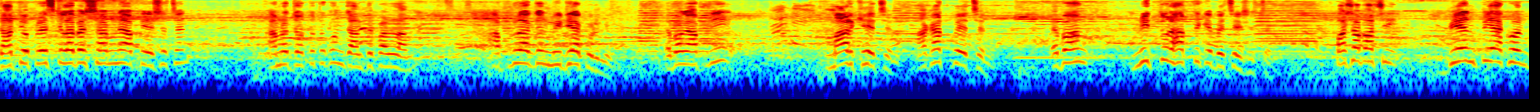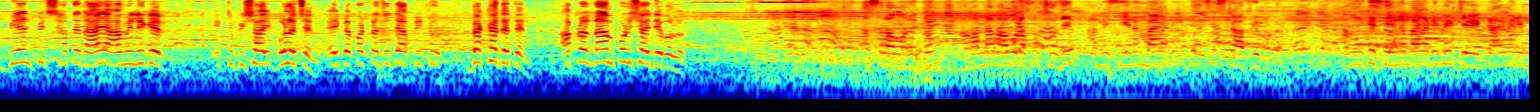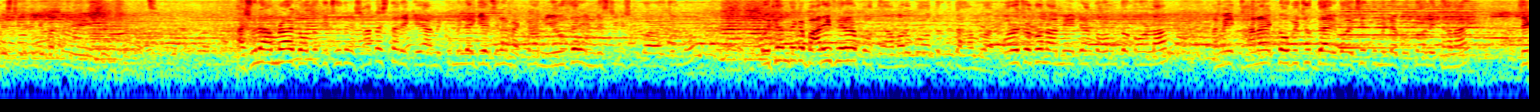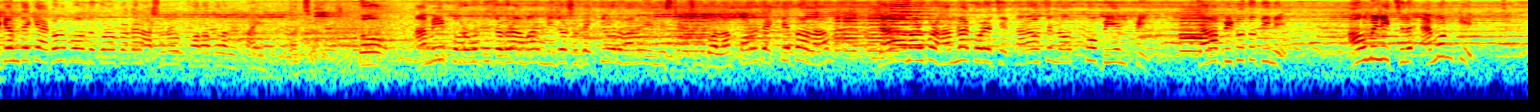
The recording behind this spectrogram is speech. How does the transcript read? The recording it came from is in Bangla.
জাতীয় প্রেস ক্লাবের সামনে আপনি এসেছেন। আমরা যতটুকুন জানতে পারলাম, আপনিও একজন মিডিয়া কর্মী এবং আপনি মার খেয়েছেন, আঘাত পেয়েছেন এবং মৃত্যুর হাত থেকে বেঁচে এসেছেন। পাশাপাশি বিএনপি এখন বিএনপির সাথে নাই, আওয়ামী লীগের একটু বিষয় বলেছেন। এই ব্যাপারটা যদি আপনি একটু ব্যাখ্যা দিতেন, আপনার নাম পরিচয় দিয়ে বলুন। আসসালামু আলাইকুম, আমার নাম আবুল হাসান সজীব, আমি সিএনএন বাংলা টিভিতে আছি স্টাফ রিপোর্টার। এমনকি সিএনএম বাংলা টিভির যে ক্রাইম অ্যান্ড ইনভেস্টিগেশন ডিপার্টমেন্ট এই ইনস্টিটিউশন আছে আসলে আমরা গত কিছুদিন, সাতাশ তারিখে আমি কুমিল্লায় গিয়েছিলাম একটা নিউজের ইনভেস্টিগেশন করার জন্য। ওইখান থেকে বাড়ি ফেরার পথে আমার উপর অতর্কিত হামলা। পরে যখন আমি এটা তদন্ত করলাম, আমি থানায় একটা অভিযোগ দায়ের করেছি কুমিল্লা কোতোয়ালি থানায়। যেখান থেকে এখনও পর্যন্ত কোনো প্রকার আসনের ফলাফল আমি পাইনি। আচ্ছা। তো আমি পরবর্তী যখন আমার নিজস্ব ব্যক্তিগতভাবে ইনভেস্টিগেশন করলাম পরে দেখতে পারলাম যারা আমার উপর হামলা করেছে তারা হচ্ছে নব্য বিএনপি যারা বিগত দিনে আওয়ামী লীগ ছিল এমনকি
